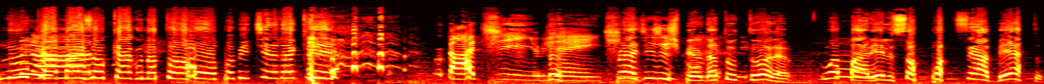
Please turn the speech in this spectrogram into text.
Nunca mais eu cago na tua roupa, me tira daqui! Tadinho, gente. Pra desespero da tutora, o aparelho só pode ser aberto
